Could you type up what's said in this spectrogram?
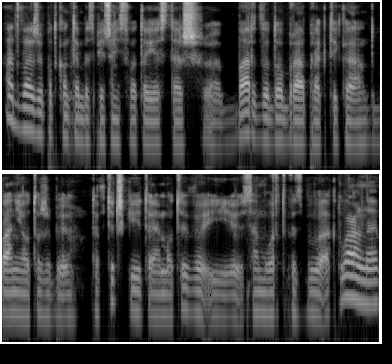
a dwa, że pod kątem bezpieczeństwa to jest też e, bardzo dobra praktyka dbanie o to, żeby te wtyczki, te motywy i sam WordPress były aktualne,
